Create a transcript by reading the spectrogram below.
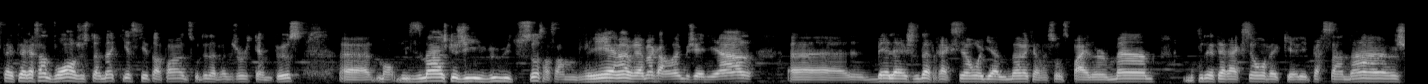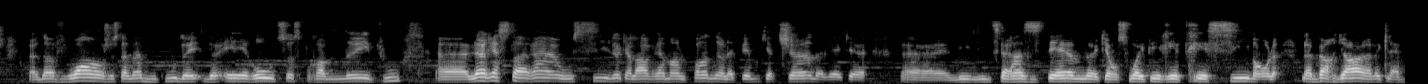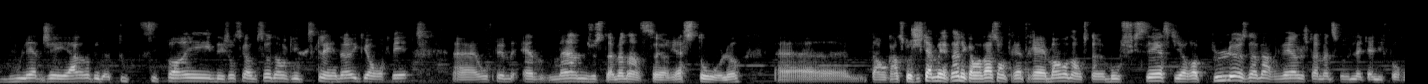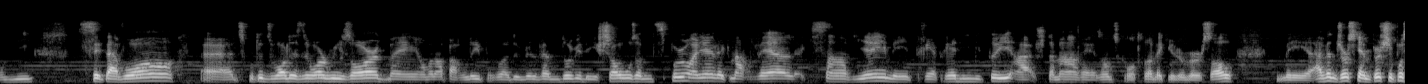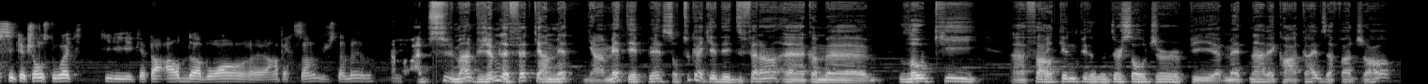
c'est intéressant de voir justement qu'est-ce qui est offert du côté d'Avengers Campus. Euh, bon, les images que j'ai vues et tout ça, ça semble vraiment, vraiment quand même génial. Euh, bel ajout d'attraction également avec l'attraction de Spider-Man, beaucoup d'interactions avec les personnages, euh, de voir justement beaucoup de, héros, tout ça, se promener et tout. le restaurant aussi, là, qui a l'air vraiment le fun, le Pim Kitchen avec les, différents items qui ont soit été rétrécis, bon, le, burger avec la boulette géante et le tout petit pain, des choses comme ça, donc les petits clins d'œil qu'ils ont fait au film Ant-Man, justement, dans ce resto-là. Euh, donc, en tout cas, jusqu'à maintenant, les commentaires sont très, très bons. Donc, c'est un beau succès. Est-ce qu'il y aura plus de Marvel, justement, du côté de la Californie? C'est à voir. Euh, du côté du Walt Disney World Resort, ben, on va en parler pour 2022. Il y a des choses un petit peu en lien avec Marvel qui s'en vient, mais très, très limitées, justement, en raison du contrat avec Universal. Mais Avengers Campus, je sais pas si c'est quelque chose, toi, qui, que tu as hâte de voir euh, en personne, justement. Absolument. Puis j'aime le fait qu'ils en mettent, en mettent épais, surtout quand il y a des différents, euh, comme euh, Loki, Falcon, puis The Winter Soldier, puis maintenant avec Hawkeye, des affaires de genre.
